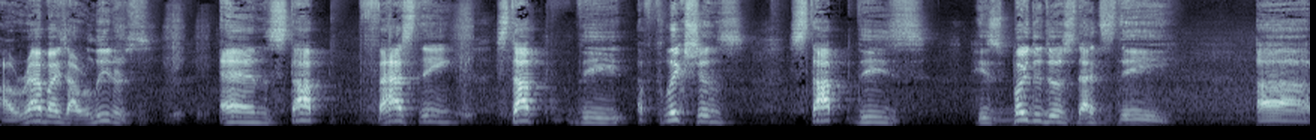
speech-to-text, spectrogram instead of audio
our rabbis, our leaders, and stop fasting, stop the afflictions, stop these his boidudus. That's the uh,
